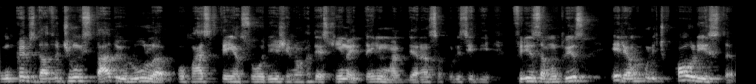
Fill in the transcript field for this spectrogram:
um candidato de um estado, e o Lula, por mais que tenha sua origem nordestina e tenha uma liderança por isso, ele frisa muito isso, ele é um político paulista.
